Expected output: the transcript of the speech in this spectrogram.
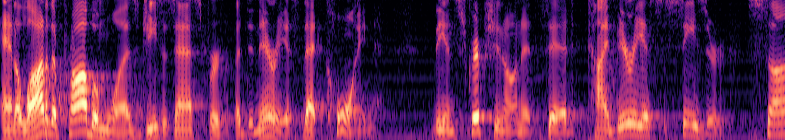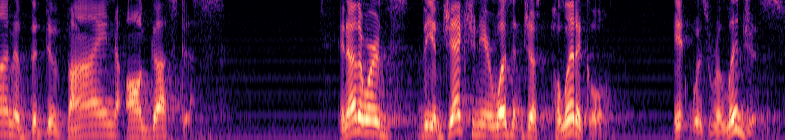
And a lot of the problem was Jesus asked for a denarius, that coin. The inscription on it said, Tiberius Caesar, son of the divine Augustus. In other words, the objection here wasn't just political, it was religious.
